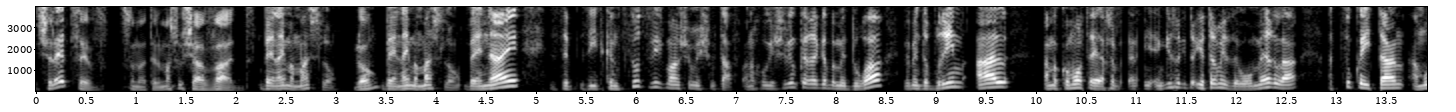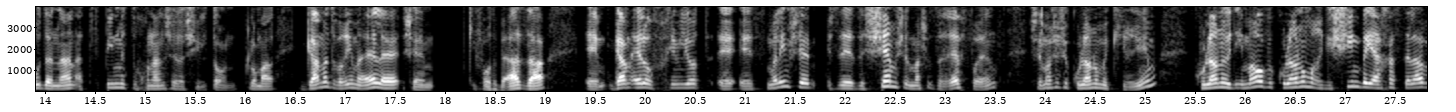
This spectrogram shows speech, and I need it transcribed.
של עצב, זאת אומרת, על משהו שעבד, בעיניי ממש לא. לא? בעיניי ממש לא. בעיניי זה, זה התכנסות סביב משהו משותף. אנחנו יושבים כרגע במדורה ומדברים על המקומות האלה. עכשיו, אני אגיד לך יותר מזה, הוא אומר לה, הצוק איתן, עמוד ענן, הצפין מתוכנן של השלטון. כלומר, גם הדברים האלה, שהם תקיפות בעזה, גם אלה הופכים להיות אה, אה, סמלים שזה זה שם של משהו, זה רפרנס, של משהו שכולנו מכירים, כולנו יודעים מהו וכולנו מרגישים ביחס אליו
